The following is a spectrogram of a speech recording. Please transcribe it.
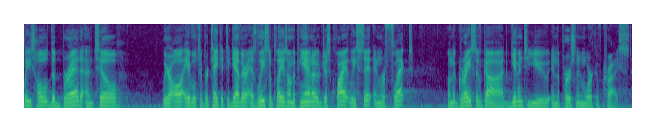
Please hold the bread until we are all able to partake it together. As Lisa plays on the piano, just quietly sit and reflect on the grace of God given to you in the person and work of Christ.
